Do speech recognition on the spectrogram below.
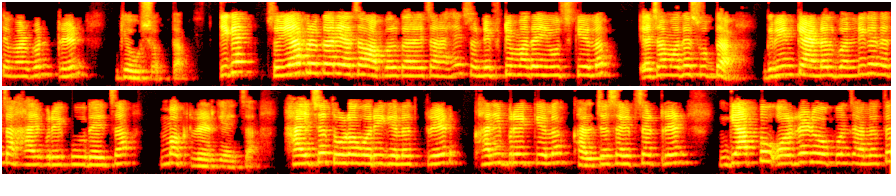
तेव्हा पण ट्रेड घेऊ शकता. ठीक आहे? सो या प्रकारे याचा वापर करायचा आहे. सो निफ्टी मध्ये यूज केलं. याच्यामध्ये सुद्धा ग्रीन कॅन्डल बनली का? त्याचा हाय ब्रेक होऊ द्यायचा. मग ट्रेड घ्यायचा. हायच्या थोडं वरी गेलं ट्रेड खाली ब्रेक केलं. खालच्या साईडचा ट्रेड गॅप ऑलरेडी ओपन झालं तर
